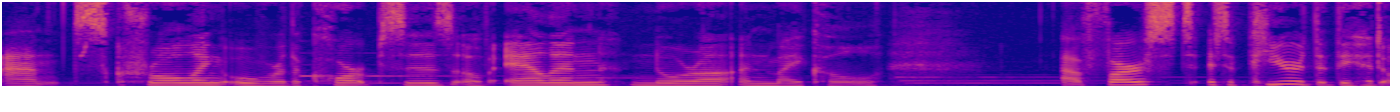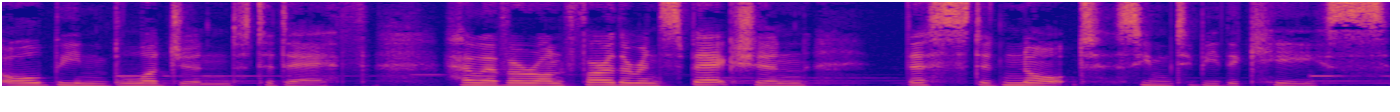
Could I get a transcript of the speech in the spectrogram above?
ants crawling over the corpses of Ellen, Nora, and Michael. At first, it appeared that they had all been bludgeoned to death. However, on further inspection, this did not seem to be the case.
